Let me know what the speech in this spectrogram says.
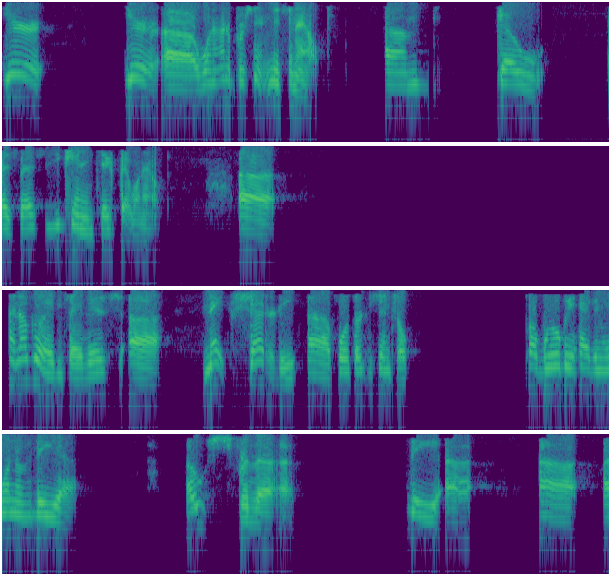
you're you're uh, 100% missing out. Um, go as fast as you can and take that one out. Uh, and I'll go ahead and say this. Uh, next Saturday, uh, 4.30 Central, but we'll be having one of the uh, hosts for the uh, the uh, uh, uh,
